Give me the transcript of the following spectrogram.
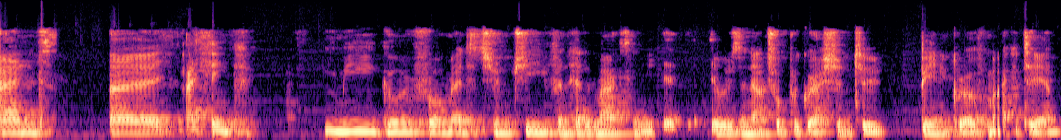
and uh, I think me going from editor in chief and head of marketing, it, it was a natural progression to being a growth marketeer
